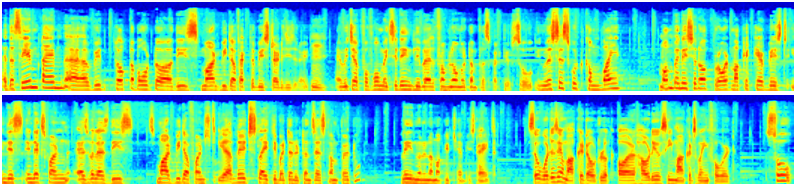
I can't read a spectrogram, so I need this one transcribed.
At the same time, uh, we talked about uh, these smart beta factor based strategies, right? And which have performed exceedingly well from longer term perspective. So investors could combine combination of broad market cap based in this index fund as well as these smart beta funds to Yeah. generate slightly better returns as compared to plain vanilla market cap based. Right. So, what is your market outlook, or how do you see markets going forward? So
